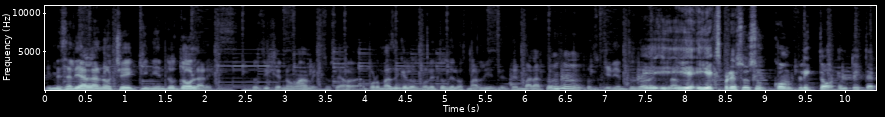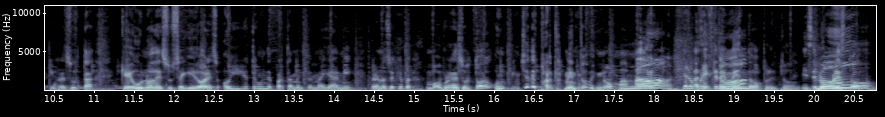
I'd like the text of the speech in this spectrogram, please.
y me salía a la noche 500 dólares. Entonces dije, no mames, o sea, por más de que los boletos de los Marlins estén baratos, pues 500 Y, dólares. y- están- y- y expresó su conflicto en Twitter y resulta que uno de sus seguidores, oye, yo tengo un departamento en Miami, pero no sé qué, pero resultó un pinche departamento de no mamá. No, ¿te lo Así prestó? tremendo. ¿Lo prestó? Y se lo prestó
